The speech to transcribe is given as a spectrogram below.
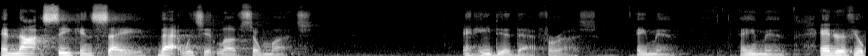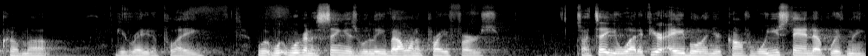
and not seek and save that which it loves so much. And He did that for us. Amen. Amen. Andrew, if you'll come up, get ready to play. We're going to sing as we leave, but I want to pray first. So I tell you what, if you're able and you're comfortable, you stand up with me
